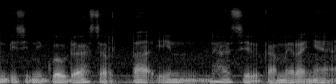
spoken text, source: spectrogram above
di sini gua udah sertain hasil kameranya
